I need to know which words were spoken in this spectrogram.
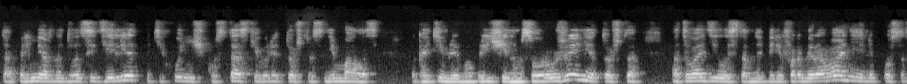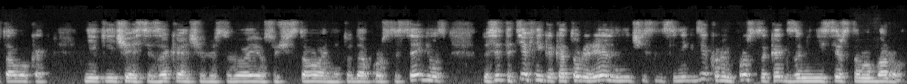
там, примерно 20 лет потихонечку стаскивали то, что снималось по каким-либо причинам сооружения, то, что отводилось там на переформирование или после того, как некие части заканчивали свое существование, туда просто стягивалось. То есть это техника, которая реально не числится нигде, кроме просто как за Министерством обороны.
